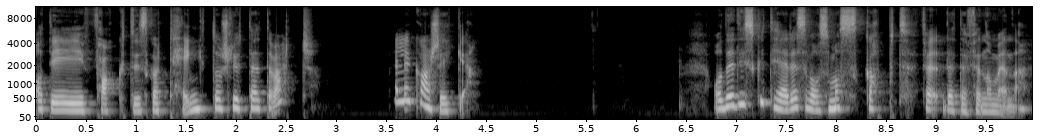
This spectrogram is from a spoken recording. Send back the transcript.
at de faktisk har tenkt å slutte etter hvert, eller kanskje ikke. Og det diskuteres hva som har skapt dette fenomenet.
